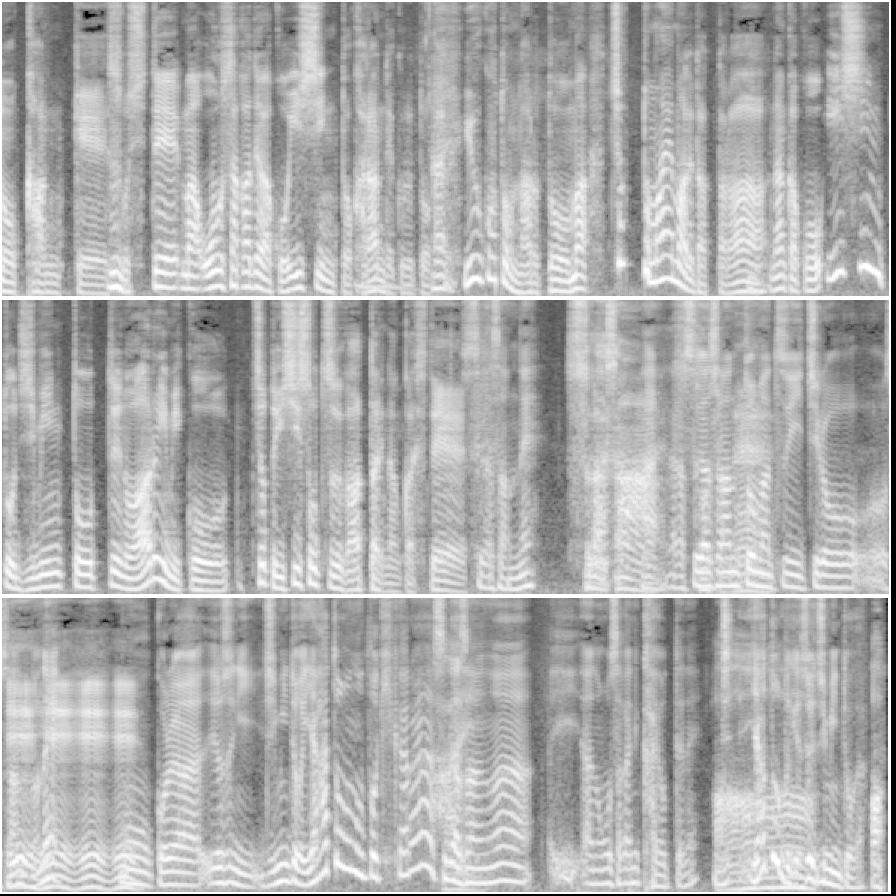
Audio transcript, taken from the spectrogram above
の関係、そして、まあ、大阪ではこう維新と絡んでくるとい。うことになると、まあ、ちょっと前までだったら、なんかこう、維新と自民党っていうのは、ある意味こう、ちょっと意思疎通があったりなんかして、菅さんね。菅さん。はい。だから菅さんと松井一郎さんのね、えー、もうこれは要するに自民党が野党の時から菅さんは、はい、あの大阪に通ってね、野党の時ですよ、自民党が。あ、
